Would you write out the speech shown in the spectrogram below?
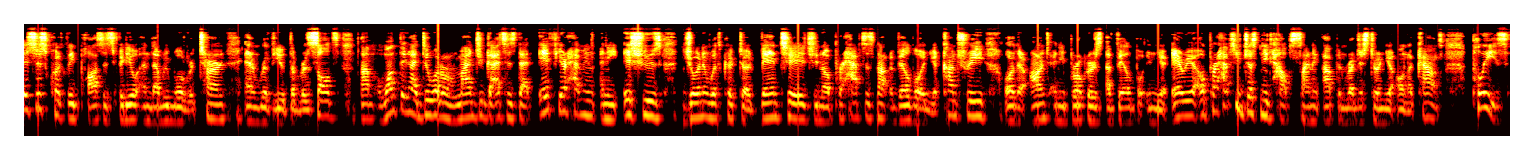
is just quickly pause this video and then we will return and review the results. Um, one thing I do want to remind you guys is that if you're having any issues issues joining with Crypto Advantage. You know, perhaps it's not available in your country or there aren't any brokers available in your area, or perhaps you just need help signing up and registering your own accounts. Please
